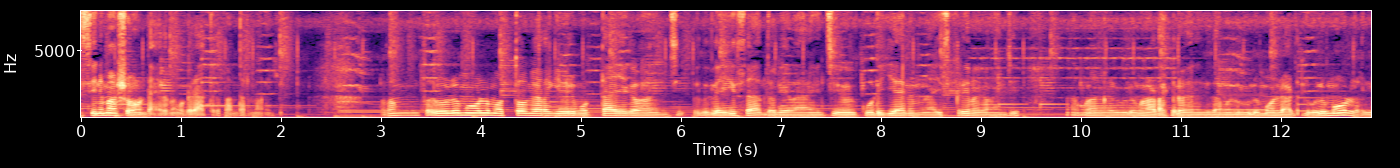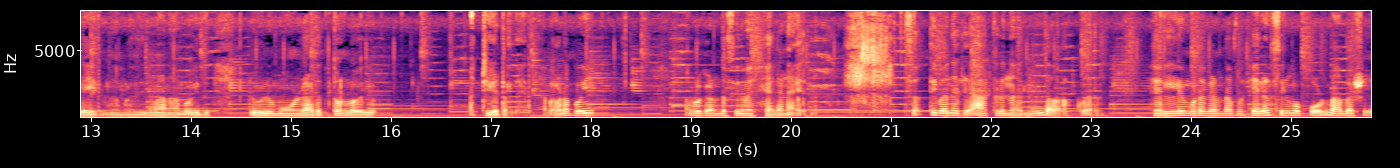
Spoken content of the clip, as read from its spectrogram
സിനിമ ഷോ ഉണ്ടായിരുന്നു നമുക്ക് രാത്രി പന്ത്രണ്ട് മണിക്ക്. അപ്പം ലുലുമോളിൽ മൊത്തം കറങ്ങി ഒരു മുട്ടായിയൊക്കെ വാങ്ങിച്ച് ഒരു ലേസ് എന്തൊക്കെ വാങ്ങിച്ച് കുടിക്കാനും ഐസ്ക്രീമൊക്കെ വാങ്ങിച്ച് നമ്മൾ അങ്ങനെ ലുലുമോൾ അടയ്ക്കണമായിരുന്നു നമ്മൾ ലുലുമോളിൽ അടു മോളിലല്ലായിരുന്നു നമ്മൾ ഇത് കാണാൻ പോയത്. ലുലുമോളിൽ അടുത്തുള്ള ഒരു തിയേറ്ററിലായിരുന്നു. അപ്പോൾ അവിടെ പോയി നമ്മൾ കണ്ട സിനിമ ഹെലനായിരുന്നു. സത്യം പറഞ്ഞാൽ രാത്രി നല്ല ഉറക്കമായിരുന്നു. ഹെലനും കൂടെ കണ്ടപ്പോൾ ഹെലൻ സിനിമ കൊള്ളാം പക്ഷേ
